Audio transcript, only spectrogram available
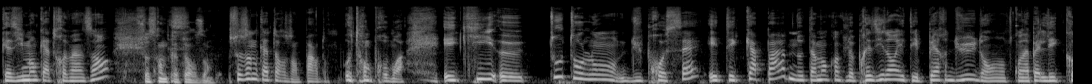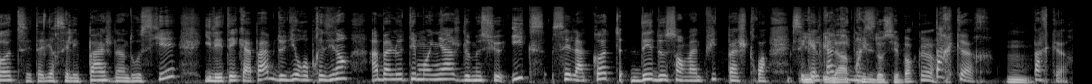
quasiment 80 ans. 74 ans. 74 ans, pardon, autant pour moi. Et qui... Euh, tout au long du procès, était capable, notamment quand le président était perdu dans ce qu'on appelle les cotes, c'est-à-dire c'est les pages d'un dossier, il était capable de dire au président ah ben le témoignage de Monsieur X, c'est la cote D228 page 3. C'est quelqu'un qui a appris le dossier par cœur. Par cœur. Hmm. Par cœur.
